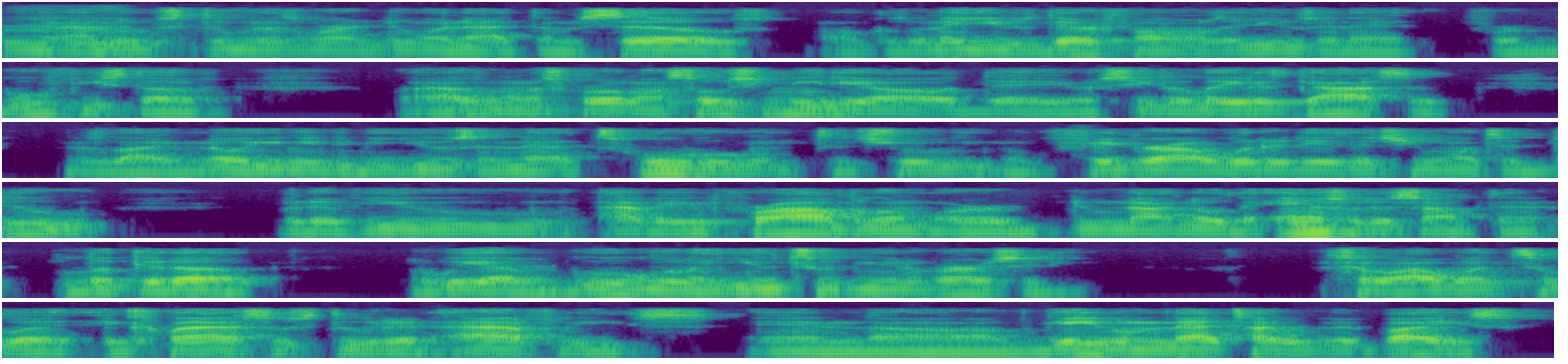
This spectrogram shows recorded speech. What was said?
Mm-hmm. And I knew students weren't doing that themselves because when they use their phones, they're using it for goofy stuff. Like, I was going to scroll on social media all day or see the latest gossip. It's like, no, you need to be using that tool to truly figure out what it is that you want to do. But if you have a problem or do not know the answer to something, look it up. We have Google and YouTube University. So I went to a, a class of student athletes and um, gave them that type of advice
